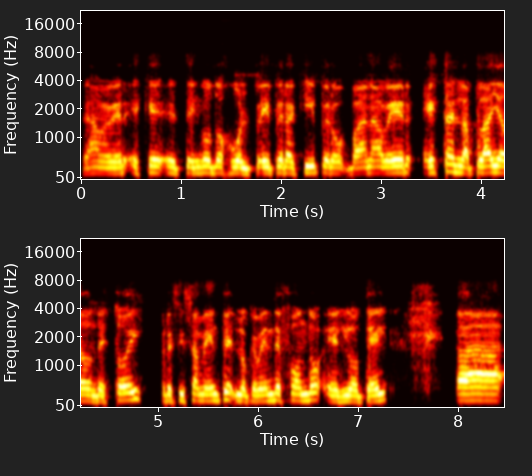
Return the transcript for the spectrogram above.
Déjame ver, es que eh, tengo dos wallpaper aquí, pero van a ver, esta es la playa donde estoy, precisamente lo que ven de fondo es el hotel. Ah,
